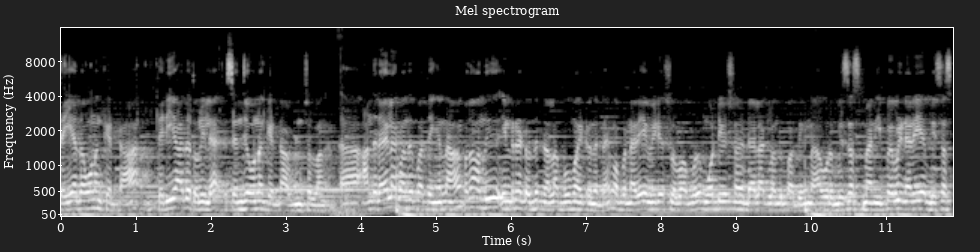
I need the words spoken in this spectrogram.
செய்யாதவனும் கேட்டால் தெரியாத தொழிலை செஞ்சவனும் கேட்டான் அப்படின்னு சொல்லுவாங்க. அந்த டயலாக் வந்து பார்த்தீங்கன்னா அப்பதான் வந்து இன்டர்நெட் வந்து நல்லா பூம் ஆயிட்டு இருந்த டைம் அப்போ நிறைய வீடியோஸில் பார்க்கும்போது மோட்டிவேஷனல் டயலாக்ல வந்து பார்த்தீங்கன்னா ஒரு பிஸ்னஸ் மேன் இப்போ எப்படி நிறைய பிஸ்னஸ்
